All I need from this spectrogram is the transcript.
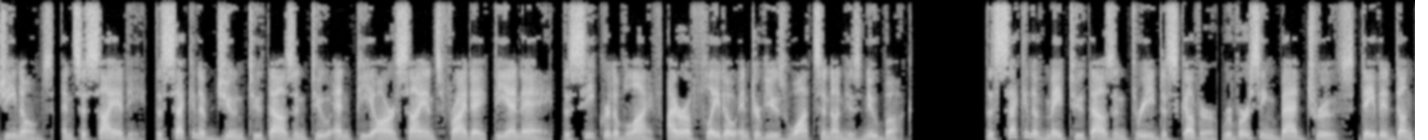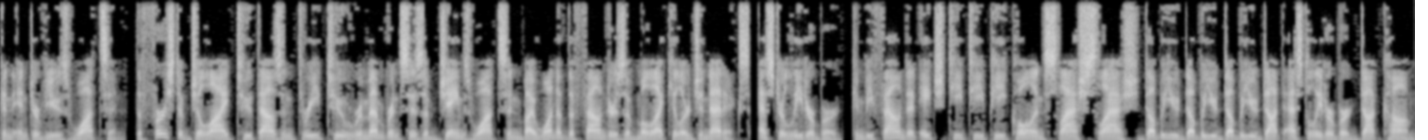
Genomes, and Society. 2 June 2002 NPR Science Friday DNA, The Secret of Life Ira Flatow interviews Watson on his new book. The 2nd of May 2003 Discover Reversing Bad Truths David Duncan interviews Watson. The 1st of July 2003 Two Remembrances of James Watson by one of the founders of molecular genetics, Esther Lederberg, can be found at http www.estherlederberg.com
